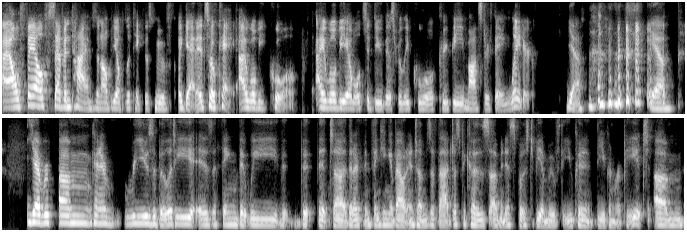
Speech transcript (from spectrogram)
i'll fail seven times and i'll be able to take this move again. It's okay. I will be cool. I will be able to do this really cool creepy monster thing later. Yeah. Yeah yeah um kind of reusability is a thing that we that that uh, that I've been thinking about in terms of that just because um it is supposed to be a move that you can that you can repeat. Um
